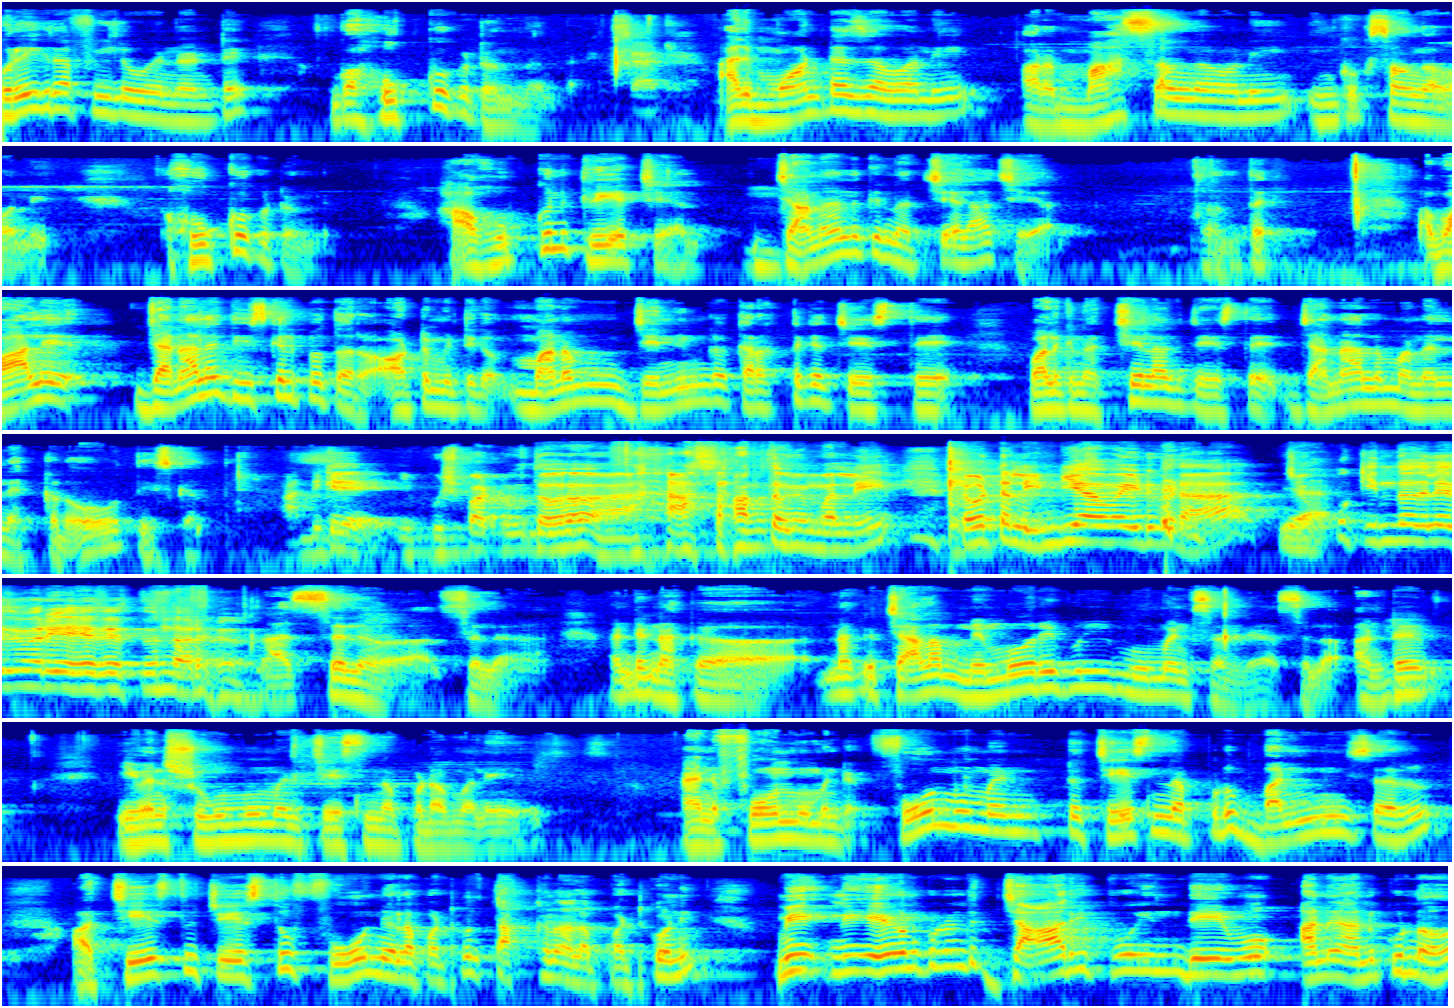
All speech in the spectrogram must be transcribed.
కొరియోగ్రఫీలో ఏంటంటే ఒక హుక్ ఒకటి ఉందంట. అది మాంటేజ్ అవ్వని ఆర్ మాస్ సాంగ్ అవ్వని ఇంకొక సాంగ్ అవ్వని హుక్ ఒకటి ఉంది. ఆ హుక్ని క్రియేట్ చేయాలి. జనాలకి నచ్చేలా చేయాలి. అంతే. వాళ్ళే జనాలే తీసుకెళ్ళిపోతారు ఆటోమేటిక్గా మనం జెన్యున్గా కరెక్ట్గా చేస్తే వాళ్ళకి నచ్చేలాగా చేస్తే జనాలు మనల్ని ఎక్కడో తీసుకెళ్తారు. అందుకే ఈ పుష్ప టూతో ఆ సాంగ్తో మిమ్మల్ని టోటల్ ఇండియా వైడ్ కూడా చెప్పు కింద వదిలేసి మరి వేసేస్తున్నారు. అస్సలు అస్సలు. అంటే నాకు నాకు చాలా మెమొరబుల్ మూమెంట్స్ అండి అసలు అంటే ఈవెన్ షూ మూమెంట్ చేసినప్పుడు అవ్వని and phone movement phone movement చేసినప్పుడు బన్నీ సార్ ఆ చేస్తూ చేస్తూ ఫోన్ ఎలా పట్టుకొని టక్కన అలా పట్టుకొని మీ నీ ఏమనుకున్నా జారిపోయిందేమో అని అనుకున్నాం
